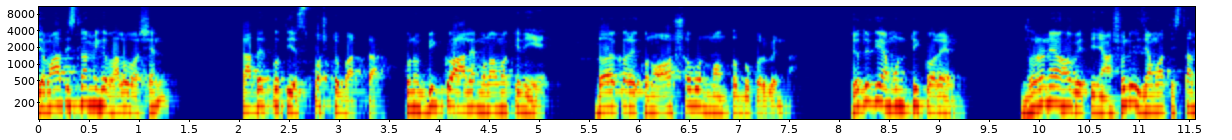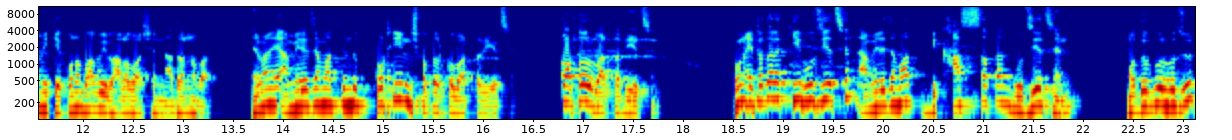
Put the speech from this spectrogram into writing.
জামাত ইসলামীকে ভালোবাসেন, তাদের প্রতি স্পষ্ট বার্তা, কোনো বিজ্ঞ আলেম ওলামাকে নিয়ে দয়া করে কোনো অশোভন মন্তব্য করবেন না। যদি কি এমনটি করেন, ধরে নেওয়া হবে তিনি আসলেই জামাত ইসলামীকে কোনোভাবেই ভালোবাসেন না। ধন্যবাদ। এর মানে আমিরে জামাত কিন্তু কঠিন সতর্ক বার্তা দিয়েছেন, কঠোর বার্তা দিয়েছেন। এবং এটা দ্বারা কি বুঝিয়েছেন? আমিরে জামাত বিখাসাতান বুঝিয়েছেন, মধুপুর হুজুর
